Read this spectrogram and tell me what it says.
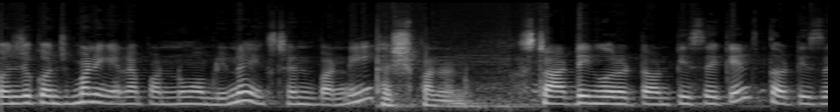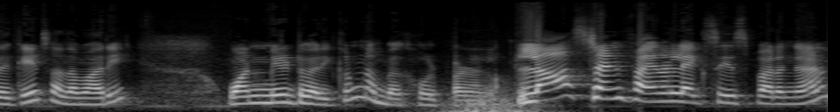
கொஞ்சம் கொஞ்சமாக நீங்கள் என்ன பண்ணணும் அப்படின்னா எக்ஸ்டெண்ட் பண்ணி டச் பண்ணணும். ஸ்டார்டிங் ஒரு டுவெண்ட்டி செகண்ட்ஸ் தேர்ட்டி செகண்ட்ஸ் அந்த மாதிரி ஒன் மினிட் வரைக்கும் நம்ம ஹோல்ட் பண்ணலாம். லாஸ்ட் அண்ட் ஃபைனல் எக்ஸசைஸ் பாருங்கள்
